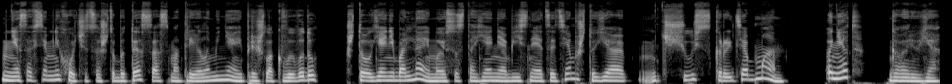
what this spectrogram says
Мне совсем не хочется, чтобы Тесса осмотрела меня и пришла к выводу, что я не больна, и моё состояние объясняется тем, что я чусь скрыть обман. «Нет», — говорю я,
